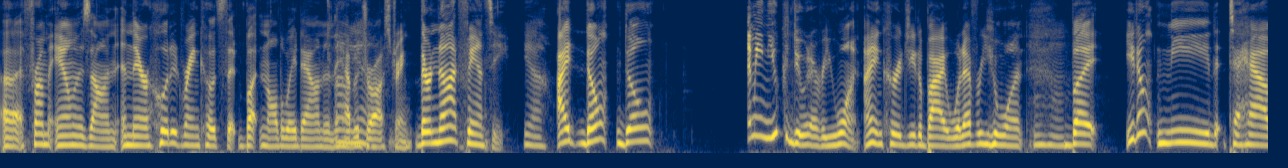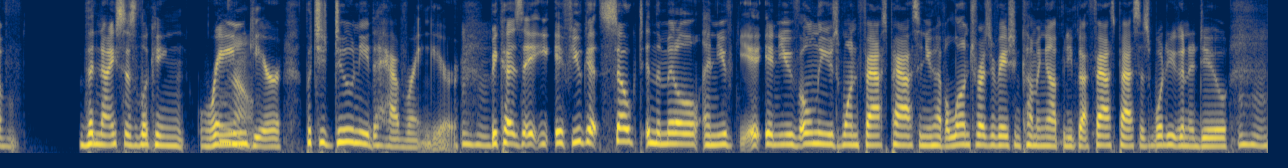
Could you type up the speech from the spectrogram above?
uh, from Amazon, and they're hooded raincoats that button all the way down, and they Oh, have a drawstring. They're not fancy. yeah. I don't don't. I mean, you can do whatever you want. I encourage you to buy whatever you want, Mm-hmm. but you don't need to have the nicest looking rain No. gear, but you do need to have rain gear Mm-hmm. because it, if you get soaked in the middle and you've and you've only used one fast pass and you have a lunch reservation coming up and you've got fast passes, what are you going to do? Mm-hmm.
